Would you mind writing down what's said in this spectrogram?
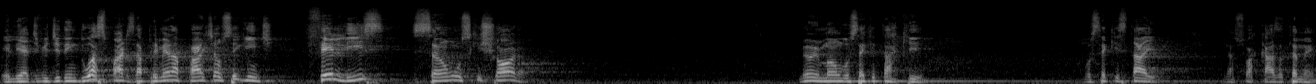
Ele é dividido em duas partes. A primeira parte é o seguinte: feliz são os que choram. Meu irmão, você que está aqui, você que está aí, na sua casa também,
